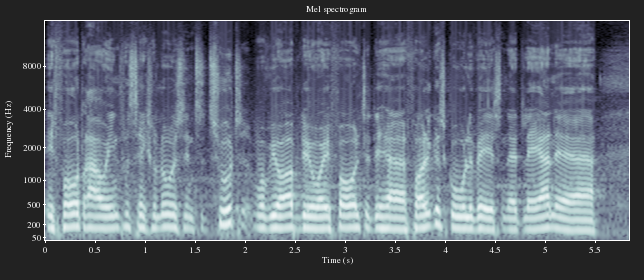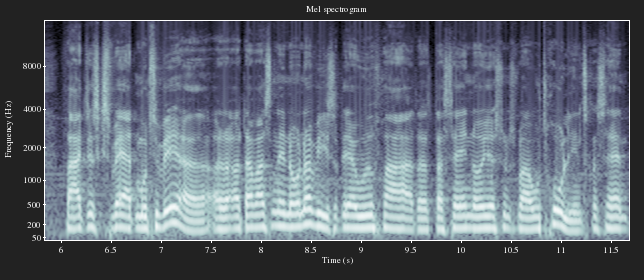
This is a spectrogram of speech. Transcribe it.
et foredrag inden for Seksologisk Institut, hvor vi oplever i forhold til det her folkeskolevæsen, at lærerne er faktisk svært motiveret. Og, og der var sådan en underviser derudefra, der, der sagde noget, jeg synes var utrolig interessant.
